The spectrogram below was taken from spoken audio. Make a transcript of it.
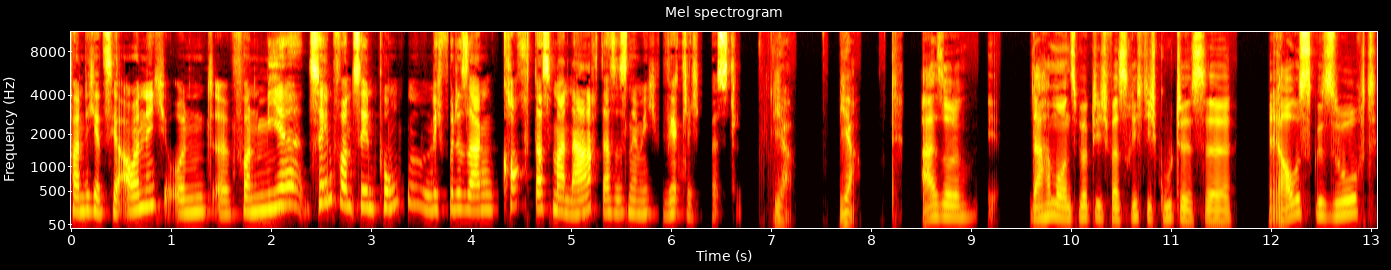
fand ich jetzt hier auch nicht. Und äh, von mir 10 von 10 Punkten und ich würde sagen, kocht das mal nach, das ist nämlich wirklich köstlich. Also da haben wir uns wirklich was richtig Gutes äh, rausgesucht.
